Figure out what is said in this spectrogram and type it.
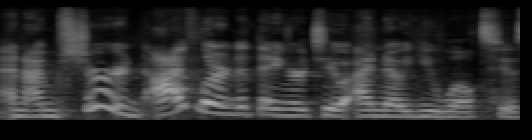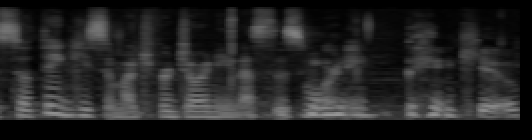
And I'm sure I've learned a thing or two. I know you will too. So thank you so much for joining us this morning. thank you.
